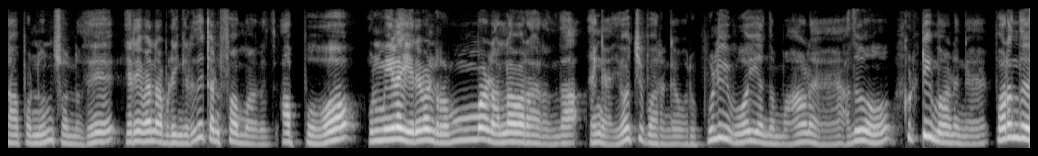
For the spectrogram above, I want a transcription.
சாப்பிடணும்னு சொன்னது இறைவன் அப்படிங்கிறது கன்ஃபார்ம் ஆகுது. அப்போ உண்மையில இறைவன் ரொம்ப நல்லவரா இருந்தா. ஏங்க யோசிச்சு பாருங்க. ஒரு புலி போய் அந்த மானை அதுவும் குட்டி மானுங்க பிறந்து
